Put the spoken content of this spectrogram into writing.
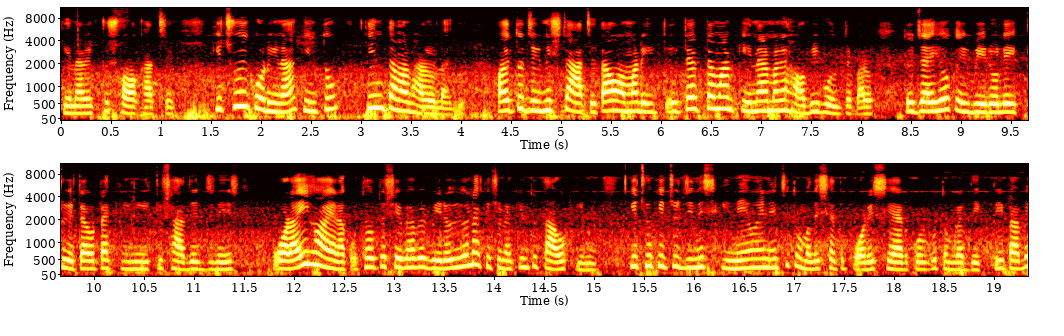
কেনার একটু শখ আছে। কিছুই করি না, কিন্তু কিনতে আমার ভালো লাগে। হয়তো জিনিসটা আছে, তাও আমার এটা একটা আমার কেনার মানে হবি বলতে পারো। তো যাই হোক, এই বেরোলে একটু এটা ওটা কিনি, একটু সাজের জিনিস। পড়াই হয় না, কোথাও তো সেভাবে বেরোইও না, কিছু না, কিন্তু তাও কিনি। কিছু কিছু জিনিস কিনেও এনেছি, তোমাদের সাথে পরে শেয়ার করব, তোমরা দেখতেই পাবে।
